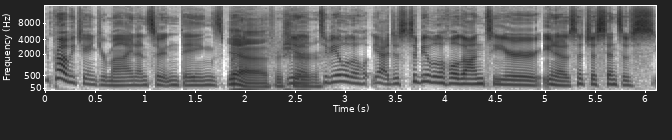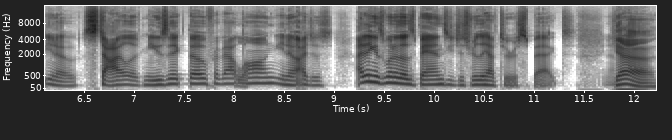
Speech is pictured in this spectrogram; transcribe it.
you probably change your mind on certain things. But, yeah, for sure. know, to be able to, yeah, just to be able to hold on to your, you know, such a sense of, you know, style of music though for that long, you know, I just, I think it's one of those bands you just really have to respect. You know? Yeah,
